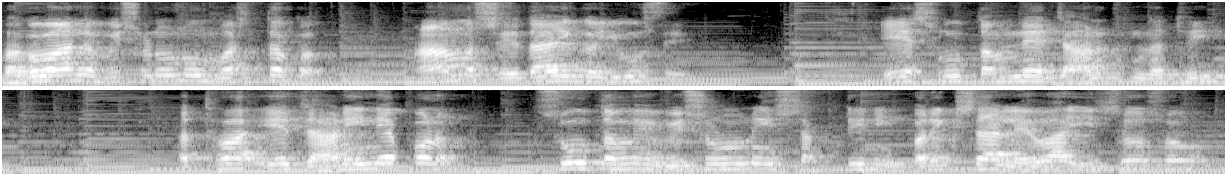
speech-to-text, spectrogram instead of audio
ભગવાન વિષ્ણુનું મસ્તક આમ સેદાઈ ગયું છે. એ શું તમને જાણ નથી? અથવા એ જાણીને પણ શું તમે વિષ્ણુની શક્તિની પરીક્ષા લેવા ઈચ્છો છો?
